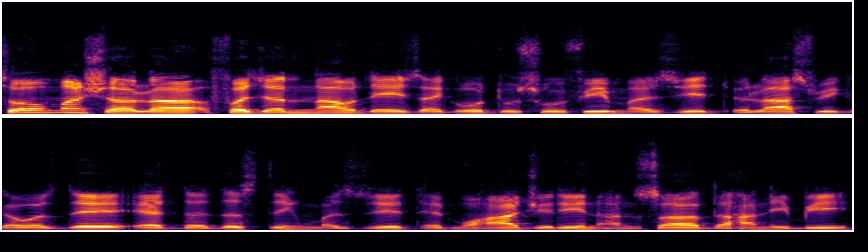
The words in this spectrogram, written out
So, mashallah, Fajr nowadays I go to Sufi Masjid. Last week I was there at the distinct Masjid at Muhajirin Ansar, the Honeybee,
